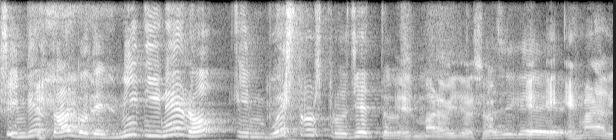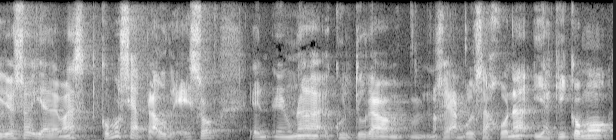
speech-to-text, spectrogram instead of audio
si invierto algo de mi dinero en vuestros proyectos. Es maravilloso. Así que- Eh, eh, Es maravilloso y además, ¿cómo se aplaude eso en, en una cultura, no sé, anglosajona? Y aquí como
